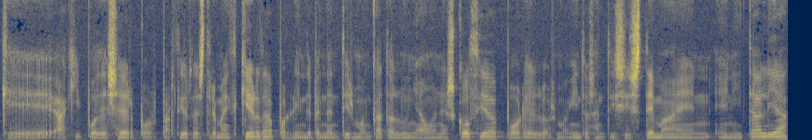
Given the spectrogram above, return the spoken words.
que aquí puede ser por partidos de extrema izquierda, por el independentismo en Cataluña o en Escocia, por los movimientos antisistema en, en Italia,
